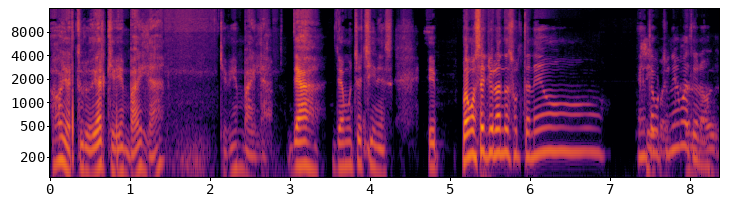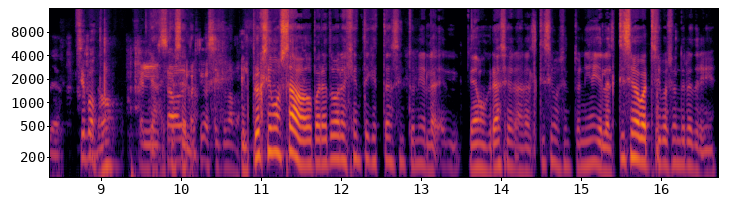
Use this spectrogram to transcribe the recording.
Ay, Arturo Vidal, que bien baila. ¿eh? Que bien baila. Ya, ya, muchachines. Eh, ¿Vamos a hacer Yolanda Sultaneo en Sí, esta pues, oportunidad, Mate, o no? Sí, pues. no, El Ya, sábado partido, así que vamos. El próximo sábado, para toda la gente que está en sintonía, la- le damos gracias a la altísima sintonía y a la altísima participación de la trivia.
